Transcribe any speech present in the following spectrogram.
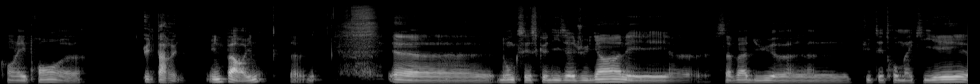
quand on les prend euh, Une par une. Une par une. Euh, donc c'est ce que disait Julien, les, euh, ça va du euh, tu t'es trop maquillé,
